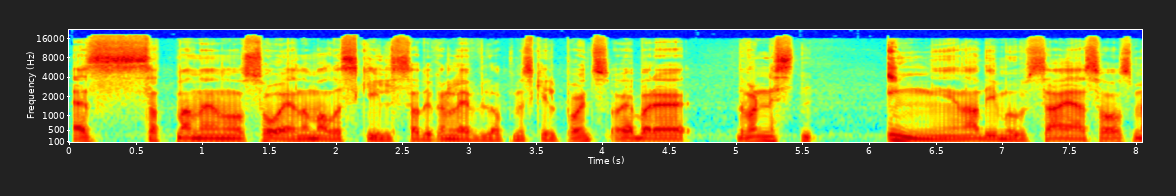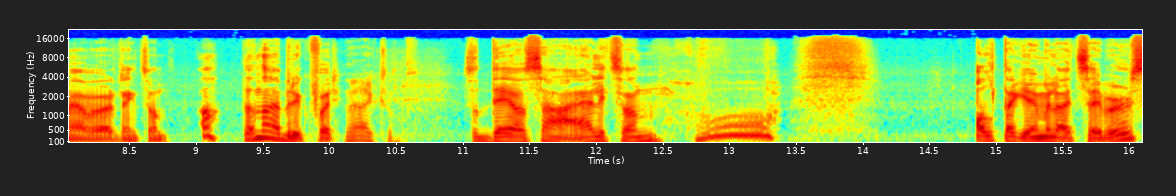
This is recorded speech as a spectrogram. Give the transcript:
jeg satte meg ned og så gjennom alle skillsa du kan levele opp med skill points, og jeg bare Det var nesten ingen av de movesa jeg så som jeg bare tenkte sånn Ah, den har jeg bruk for. Ja, ikke sant. Så det også er jeg litt sånn oh. Alt er gøy med lightsabers.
